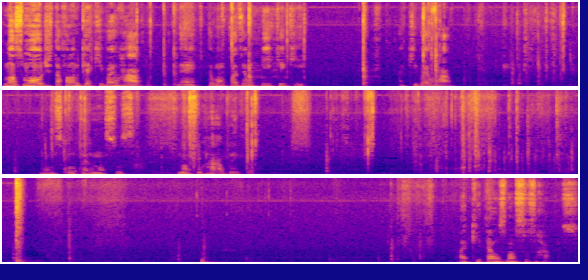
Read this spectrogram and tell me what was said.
nosso molde tá falando que aqui vai o rabo, né? Então, vamos fazer um pique aqui. Aqui vai o rabo. Vamos colocar o nossos, nosso rabo, então. Tá os nossos rabos.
